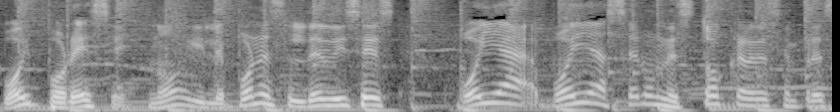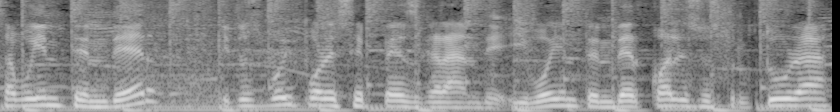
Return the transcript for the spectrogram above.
voy por ese, ¿no? Y le pones el dedo y dices, voy a, voy a hacer un stalker de esa empresa, voy a entender, y entonces voy por ese pez grande y voy a entender cuál es su estructura,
